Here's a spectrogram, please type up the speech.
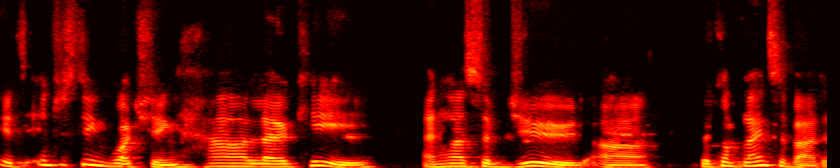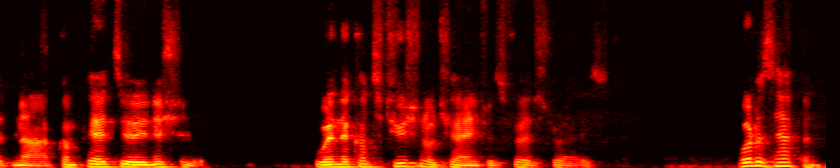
it's interesting watching how low key and how subdued are the complaints about it now compared to initially when the constitutional change was first raised. What has happened?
